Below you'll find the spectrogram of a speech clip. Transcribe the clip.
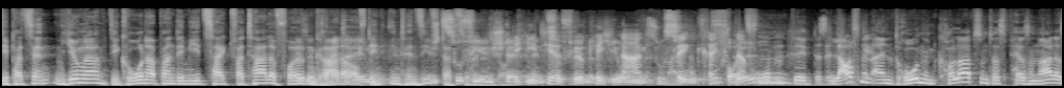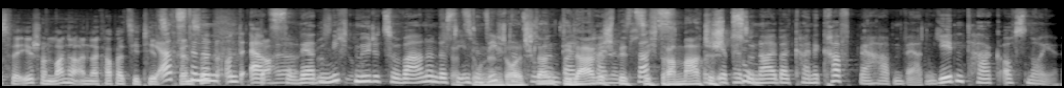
die Patienten jünger. Die Corona-Pandemie zeigt fatale Folgen, gerade auf den Intensivstationen. Zu vielen Städten, die geht hier wirklich nahezu senkrecht nach oben. Wir laufen in einen drohenden Kollaps und das Personal, das wäre eh schon lange an der Kapazitätsgrenze. Die Ärztinnen und Ärzte Daher werden nicht müde zu warnen, dass die Intensivstationen die Lage spitzt sich dramatisch und ihr Personal zu. bald keine Kraft mehr haben werden. Jeden Tag aufs Neue.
